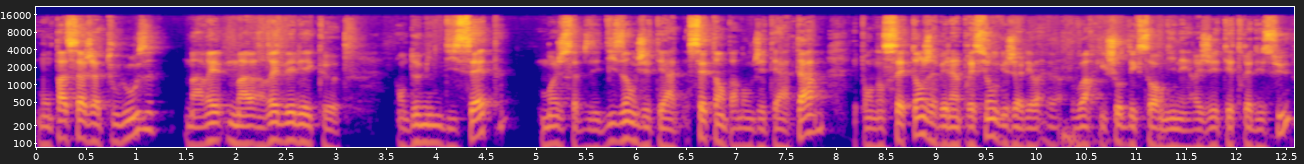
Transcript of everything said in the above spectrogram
mon passage à Toulouse m'a révélé que en 2017, moi, ça faisait 10 ans que j'étais à 7 ans, pardon, que j'étais à Tarbes, et pendant 7 ans, j'avais l'impression que j'allais voir quelque chose d'extraordinaire, et j'ai été très déçu,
